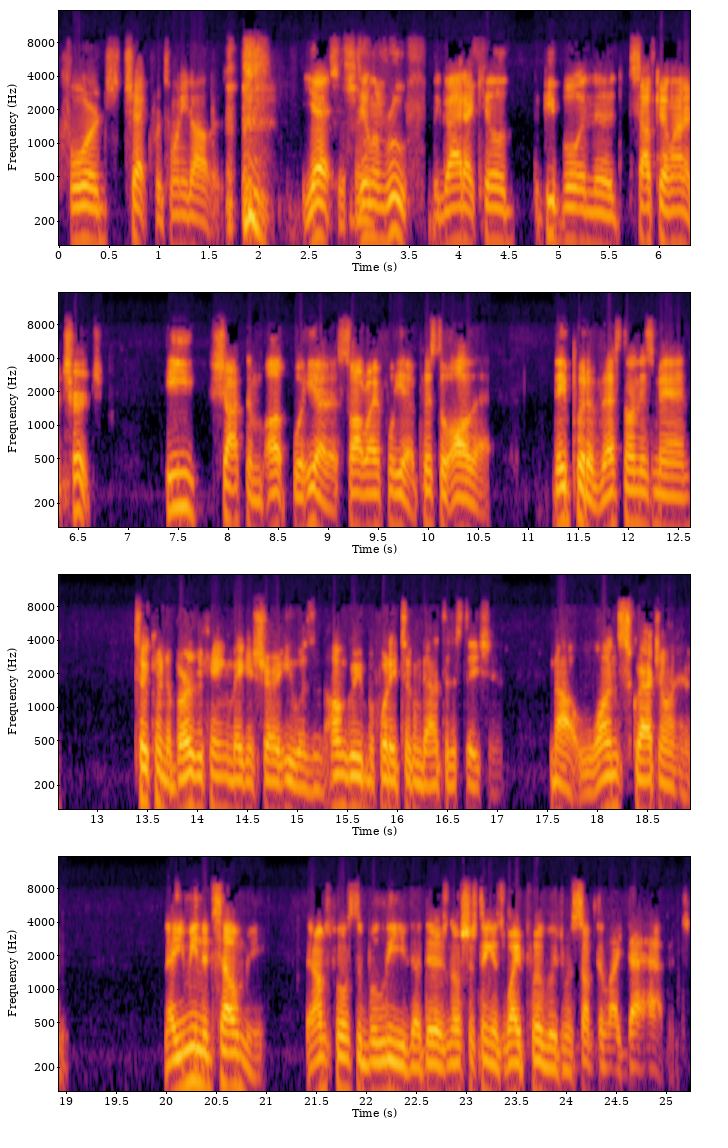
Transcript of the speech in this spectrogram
forged check for twenty dollars. Yet Dylann Roof, the guy that killed the people in the South Carolina church, he shot them up. Well, he had an assault rifle, he had a pistol, all that. They put a vest on this man, took him to Burger King, making sure he wasn't hungry before they took him down to the station. Not one scratch on him. Now you mean to tell me that I'm supposed to believe that there's no such thing as white privilege when something like that happens?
